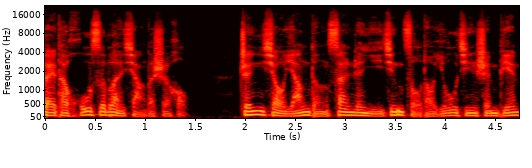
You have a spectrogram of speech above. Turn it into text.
在他胡思乱想的时候，甄孝阳等三人已经走到尤金身边，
